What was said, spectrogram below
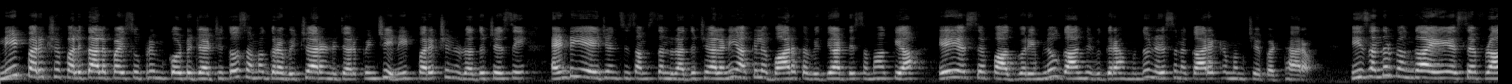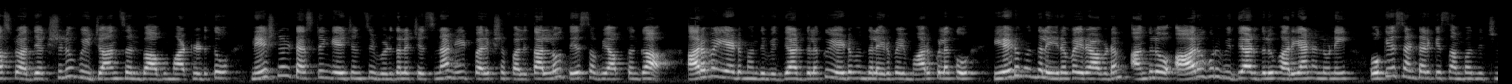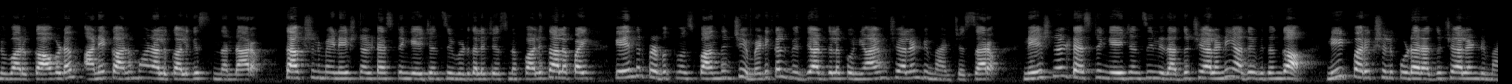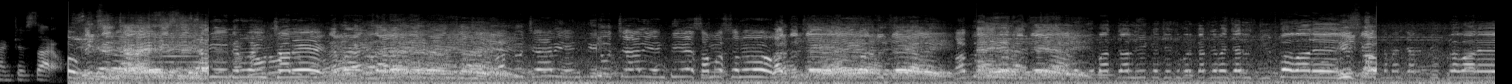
Neat పరీక్ష ఫలితాలపై supreme court జడ్జితో సమగ్ర విచారణ జరిపించి నీట్ పరీక్షను రద్దు చేసి ఎన్డీఏ ఏజెన్సీ సంస్థను రద్దు చేయాలని అఖిల భారత విద్యార్థి సమాఖ్య ఏఎస్ఎఫ్ ఆధ్వర్యంలో గాంధీ విగ్రహం ముందు నిరసన కార్యక్రమం చేపట్టారు. ఈ సందర్భంగా ఏఎస్ఎఫ్ రాష్ట్ర అధ్యక్షులు వి. జాన్సన్ బాబు మాట్లాడుతూ నేషనల్ టెస్టింగ్ ఏజెన్సీ విడుదల చేసిన నీట్ పరీక్ష ఫలితాల్లో దేశవ్యాప్తంగా అరవై ఏడు మంది విద్యార్థులకు ఏడు వందల ఇరవై మార్కులకు ఏడు వందల ఇరవై రావడం అందులో ఆరుగురు విద్యార్థులు హర్యానాలోని ఒకే సెంటర్కి సంబంధించిన వారు కావడం అనేక అనుమానాలు కలిగిస్తుందన్నారు. తక్షణమే నేషనల్ టెస్టింగ్ ఏజెన్సీ విడుదల చేసిన ఫలితాలపై కేంద్ర ప్రభుత్వం స్పందించి మెడికల్ విద్యార్థులకు న్యాయం చేయాలని డిమాండ్ చేశారు. నేషనల్ టెస్టింగ్ ఏజెన్సీని రద్దు చేయాలని అదేవిధంగా నీట్ పరీక్షలు కూడా రద్దు చేయాలని డిమాండ్ చేశారు. రద్దు చేయాలి రద్దు చేయాలి రద్దు పత్రాలు చర్యలు తీసుకోవాలి. తీసుకోవాలి.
